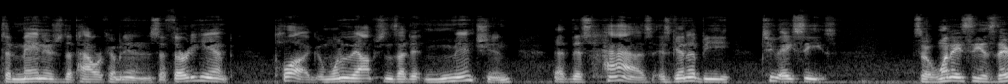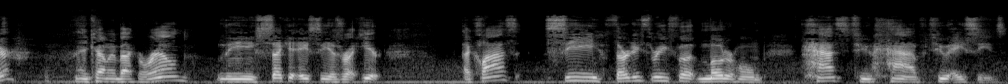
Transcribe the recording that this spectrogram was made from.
to manage the power coming in. It's a 30 amp plug. And one of the options I didn't mention that this has is gonna be two ACs. So one AC is there and coming back around, the second AC is right here. A class C 33 foot motorhome has to have two ACs.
